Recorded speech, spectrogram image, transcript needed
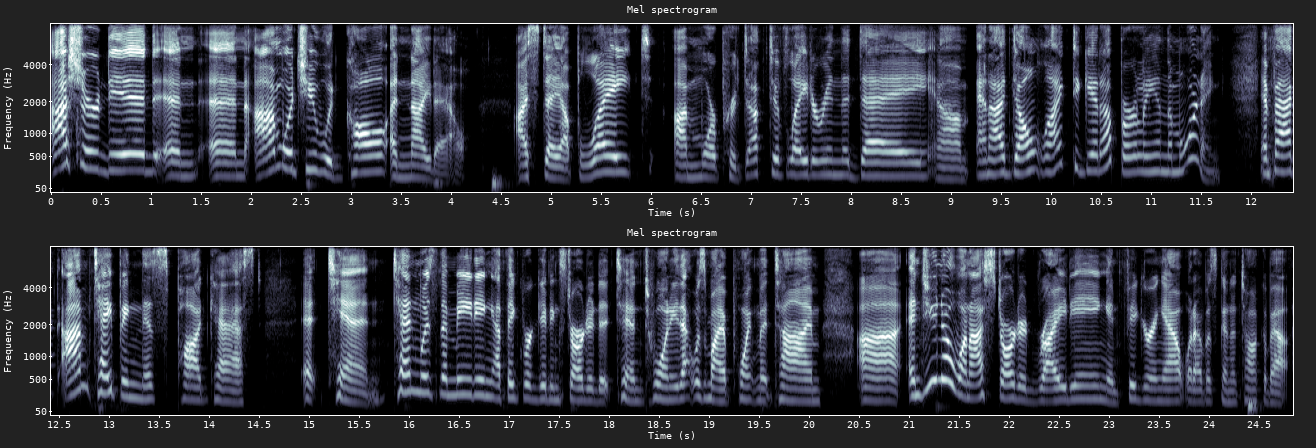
I sure did, and, and I'm what you would call a night owl. I stay up late. I'm more productive later in the day, um, and I don't like to get up early in the morning. In fact, I'm taping this podcast at 10 10 was the meeting. I think we're getting started at 10 20 that was my appointment time. Uh, and do you know when i started writing and figuring out what i was going to talk about?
